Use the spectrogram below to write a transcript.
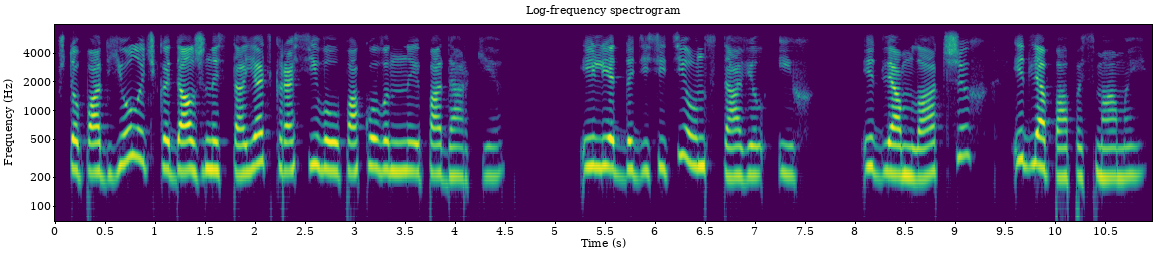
что под елочкой должны стоять красиво упакованные подарки. И лет до десяти он ставил их и для младших, и для папы с мамой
